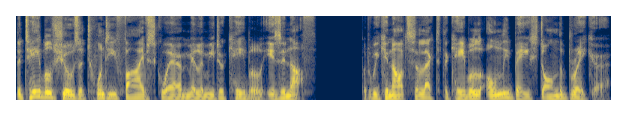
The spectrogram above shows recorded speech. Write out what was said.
the table shows a 25 square millimeter cable is enough, but we cannot select the cable only based on the breaker.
